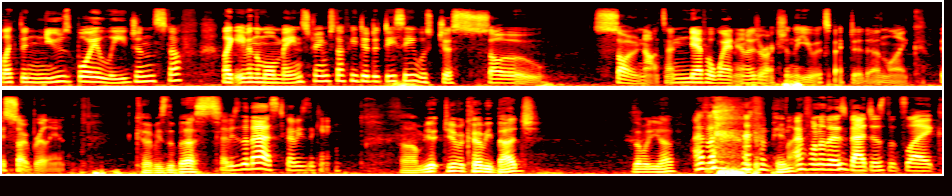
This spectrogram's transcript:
like the Newsboy Legion stuff, like even the more mainstream stuff he did at DC was just so so nuts and never went in a direction that you expected, and like is so brilliant. Kirby's the best. Kirby's the best. Kirby's the king. Um, you, do you have a Kirby badge? Is that what you have? I have, a, I, have a, pin? I have one of those badges that's like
